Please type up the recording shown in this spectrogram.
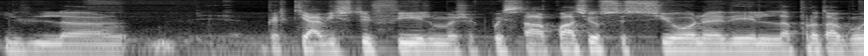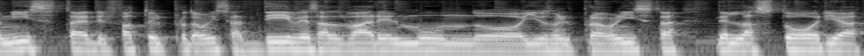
il, per chi ha visto il film c'è questa quasi ossessione del protagonista e del fatto che il protagonista deve salvare il mondo, io sono il protagonista della storia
